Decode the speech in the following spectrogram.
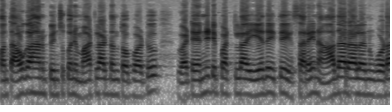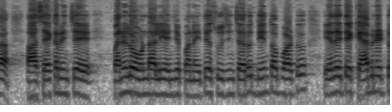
కొంత అవగాహన పెంచుకొని మాట్లాడడంతో పాటు వాటి అన్నిటి పట్ల ఏదైతే సరైన ఆధారాలను కూడా ఆ సేకరించే పనిలో ఉండాలి అని చెప్పని అయితే సూచించారు. దీంతో పాటు ఏదైతే కేబినెట్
